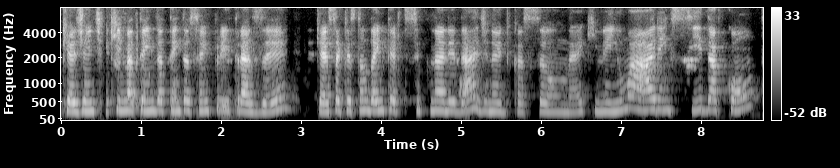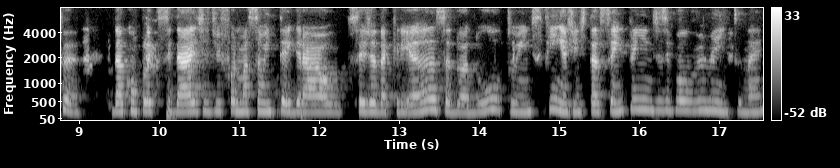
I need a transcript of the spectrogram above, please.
que a gente aqui na tenda tenta sempre trazer, que é essa questão da interdisciplinaridade na educação, né? Que nenhuma área em si dá conta da complexidade de formação integral, seja da criança, do adulto, enfim, a gente está sempre em desenvolvimento, né?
